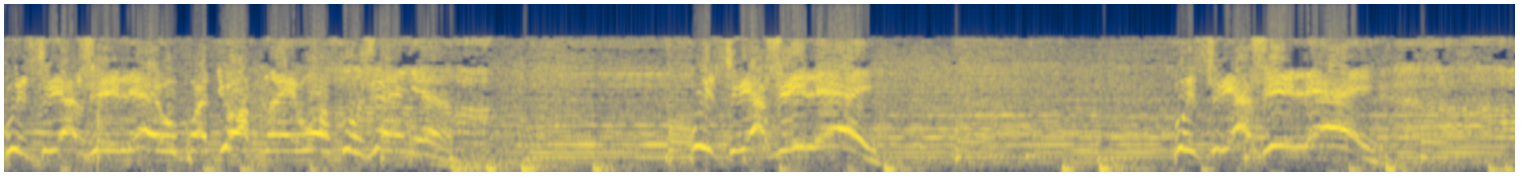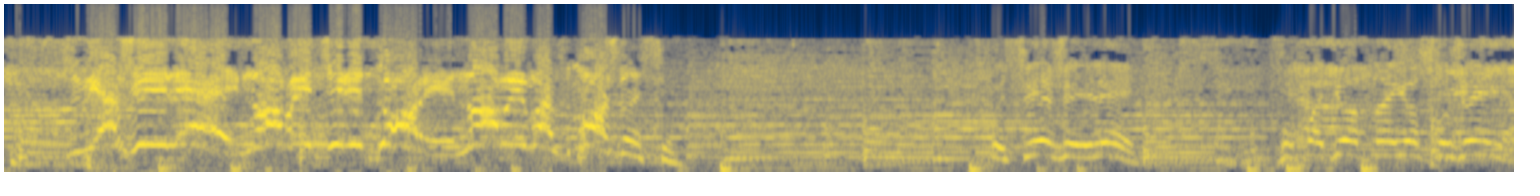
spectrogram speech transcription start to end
пусть свежий елей упадет на его служение. Пусть свежий елей, пусть свежий елей, свежий елей, новые территории, новые возможности. Пусть свежий елей упадет на ее служение.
